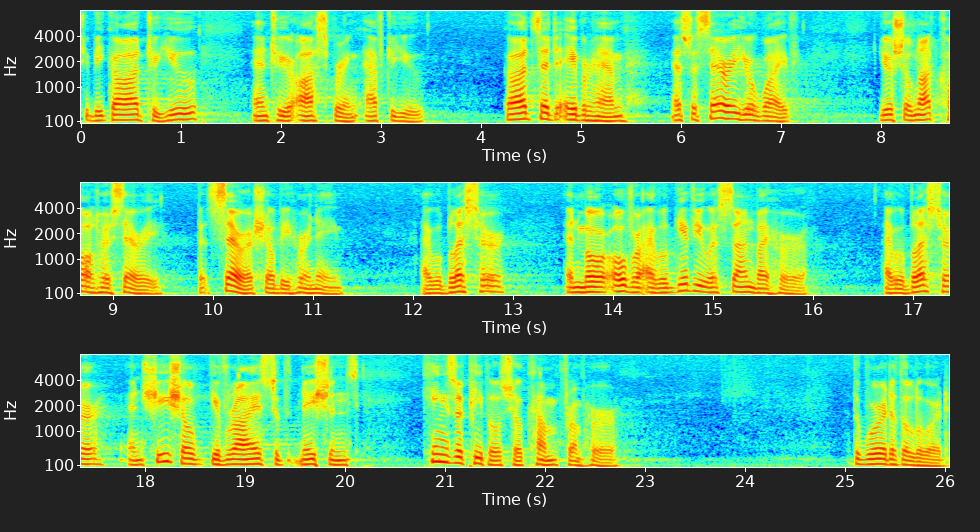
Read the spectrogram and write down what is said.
to be God to you and to your offspring after you. God said to Abraham, As for Sarah your wife, you shall not call her Sarai, but Sarah shall be her name. I will bless her, and moreover, I will give you a son by her. I will bless her, and she shall give rise to the nations. Kings of people shall come from her. The word of the Lord.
